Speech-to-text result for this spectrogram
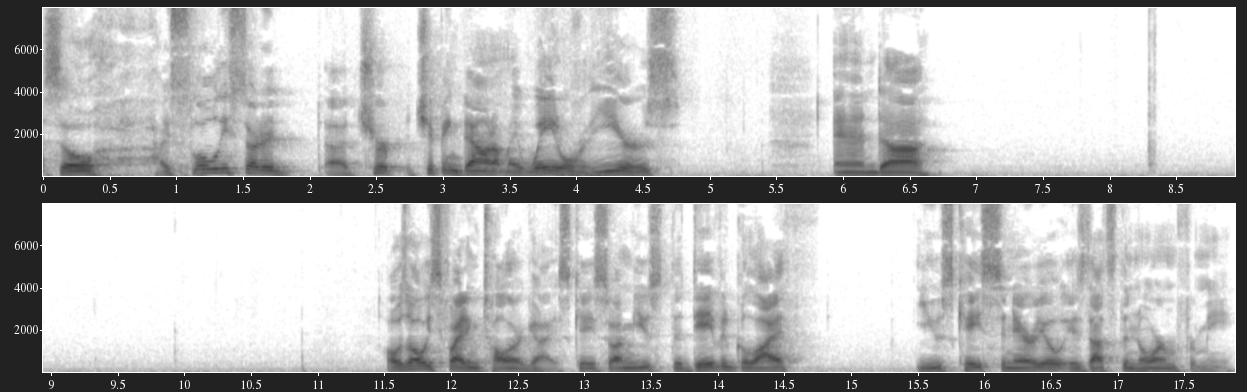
So I slowly started uh, chirp, chipping down at my weight over the years. And uh, I was always fighting taller guys. Okay, so I'm used the David Goliath use case scenario is that's the norm for me.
